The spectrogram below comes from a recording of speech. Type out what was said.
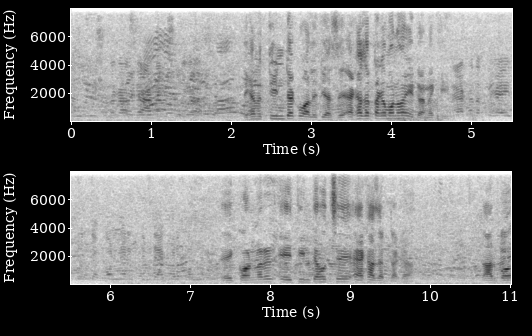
পনেরোশো টাকা আছে আঠারোশো টাকা আছে। এখানে তিনটা কোয়ালিটি আছে। এক হাজার টাকা মনে হয় এটা নাকি? এই কর্নারের এই তিনটা হচ্ছে এক হাজার টাকা। তারপর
